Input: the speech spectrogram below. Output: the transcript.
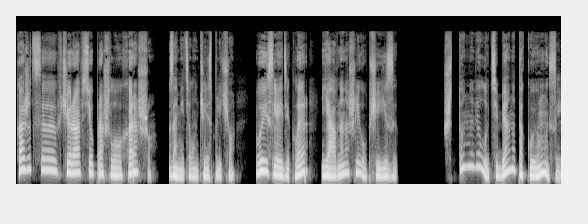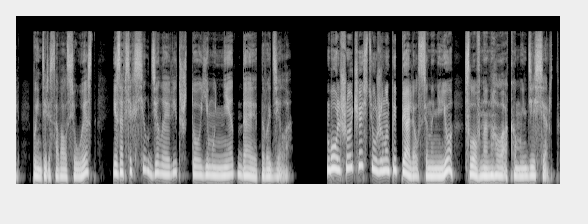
«Кажется, вчера все прошло хорошо», — заметил он через плечо. «Вы с леди Клэр явно нашли общий язык». «Что навело тебя на такую мысль?» — поинтересовался Уэст, изо всех сил делая вид, что ему нет до этого дела. Большую часть ужина ты пялился на нее, словно на лакомый десерт.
